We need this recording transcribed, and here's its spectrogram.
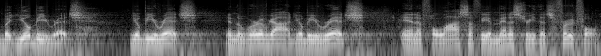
But you'll be rich. You'll be rich in the Word of God. You'll be rich in a philosophy of ministry that's fruitful.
